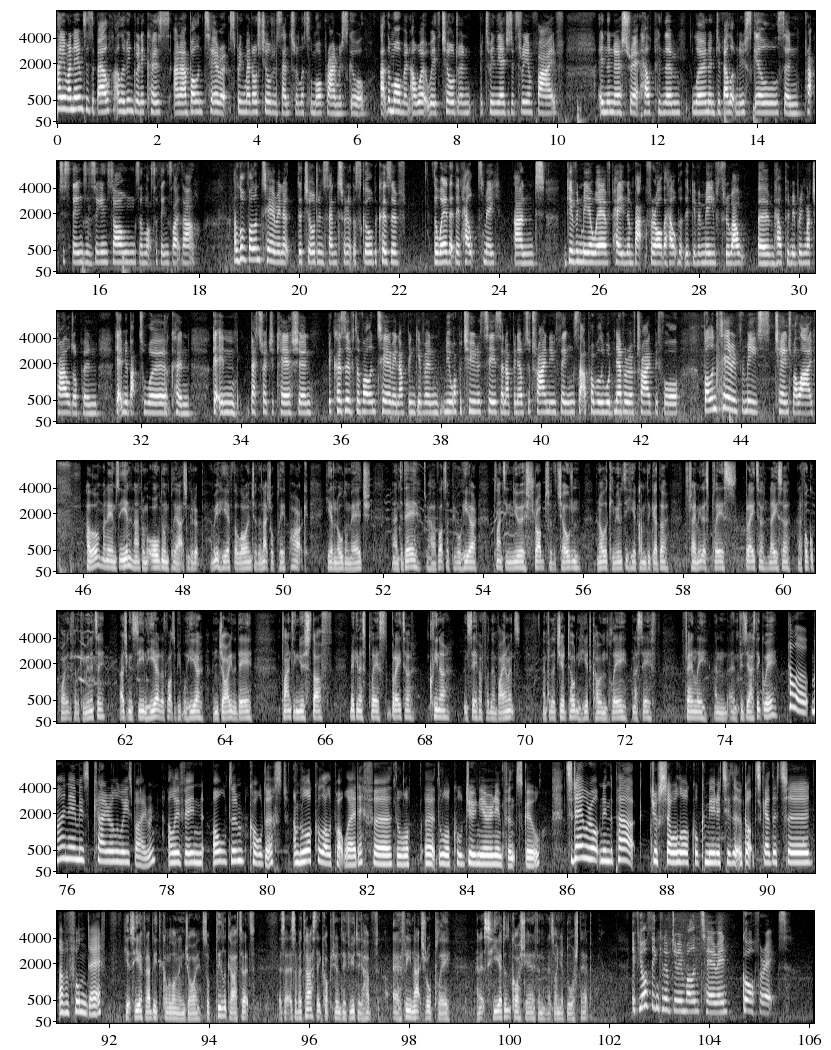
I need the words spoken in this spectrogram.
Hi, my name's Isabel. I live in Greenacres and I volunteer at Spring Meadows Children's Centre in Littlemoor Primary School. At the moment, I work with children between the ages of three and five in the nursery, helping them learn and develop new skills and practice things and singing songs and lots of things like that. I love volunteering at the Children's Centre and at the school because of the way that they've helped me and given me a way of paying them back for all the help that they've given me throughout um, helping me bring my child up and getting me back to work and getting better education. Because of the volunteering, I've been given new opportunities and I've been able to try new things that I probably would never have tried before. Volunteering for me changed my life. Hello, my name's Ian and I'm from Oldham Play Action Group and we're here for the launch of the Natural Play Park here in Oldham Edge. And today we have lots of people here planting new shrubs for the children and all the community here come together to try and make this place brighter, nicer and a focal point for the community. As you can see in here, there's lots of people here enjoying the day, planting new stuff, making this place brighter, cleaner and safer for the environment and for the children here to come and play in a safe, friendly and enthusiastic way. Hello, my name is Kyra Louise Byron. I live in Oldham, Coldhurst. I'm the local lollipop lady for the, lo uh, the local junior and infant school. Today we're opening the park just so a local community that have got together to have a fun day. It's here for everybody to come along and enjoy, so please look at it. It's a, it's a fantastic opportunity for you to have uh, free natural play and it's here, it doesn't cost you anything, it's on your doorstep. If you're thinking of doing volunteering, go for it.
